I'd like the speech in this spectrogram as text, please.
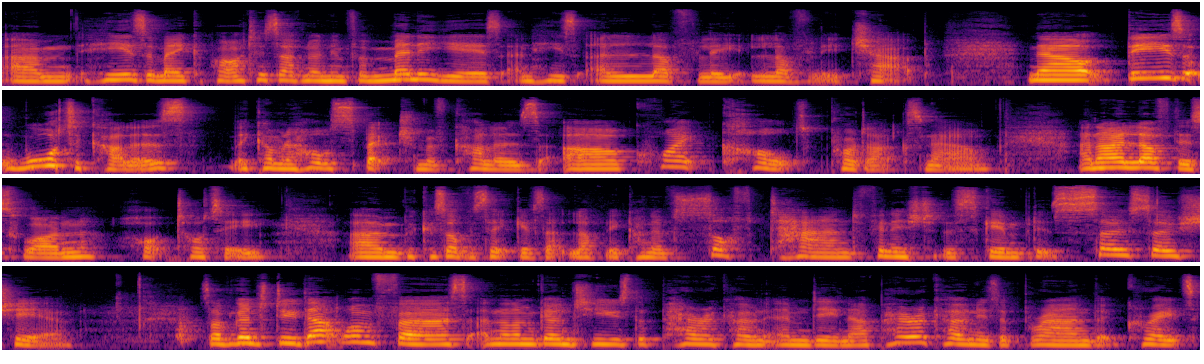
Um, he is a makeup artist. I've known him for many years and he's a lovely, lovely chap. Now these watercolours, they come in a whole spectrum of colours, are quite cult products now. And I love this one, Hot Totty, um, because obviously it gives that lovely kind of soft tanned finish to the skin, but it's so, so sheer. So I'm going to do that one first and then I'm going to use the Perricone MD. Now Perricone is a brand that creates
